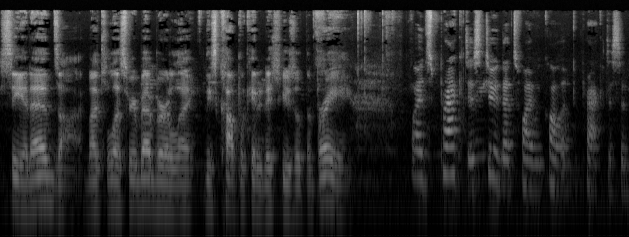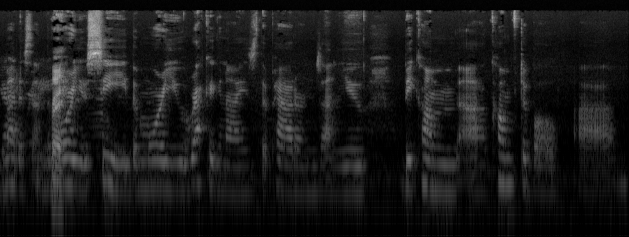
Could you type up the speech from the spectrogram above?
CNN's on, much less remember like these complicated issues with the brain. well, it's practice too. That's why we call it the practice of medicine. The Right. more you see, the more you recognize the patterns and you become uh, comfortable. Um,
